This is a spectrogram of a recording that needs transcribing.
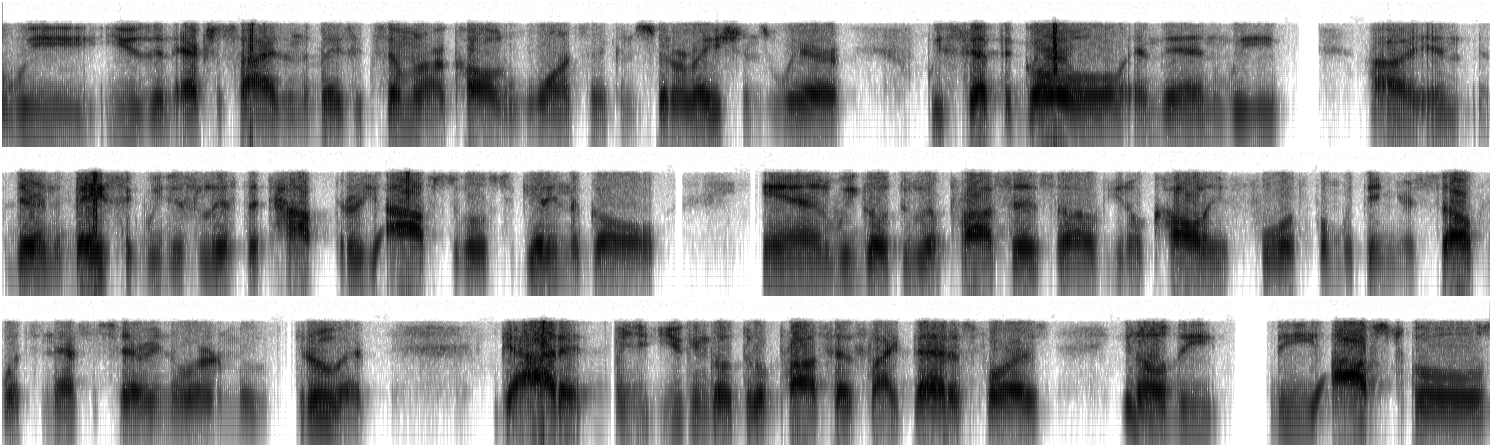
we use an exercise in the basic seminar called wants and considerations where we set the goal and then we uh, in there in the basic we just list the top three obstacles to getting the goal and we go through a process of you know calling forth from within yourself what's necessary in order to move through it got it you can go through a process like that as far as you know the the obstacles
